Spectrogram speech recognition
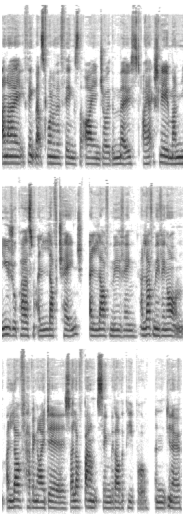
And I think that's one of the things that I enjoy the most. I actually am an unusual person. I love change. I love moving. I love moving on. I love having ideas. I love bouncing with other people and, you know,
